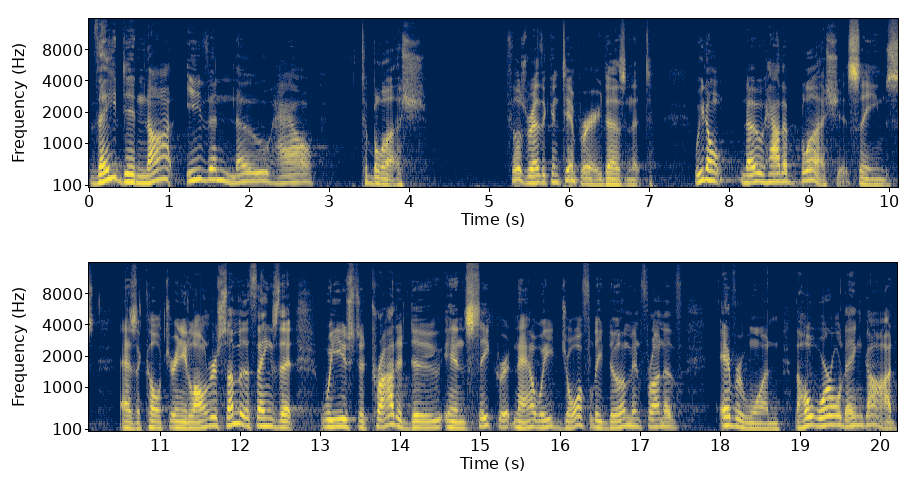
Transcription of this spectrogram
they did not even know how to blush. Feels rather contemporary, doesn't it? We don't know how to blush, it seems as a culture any longer. Some of the things that we used to try to do in secret, now we joyfully do them in front of everyone, the whole world and God.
